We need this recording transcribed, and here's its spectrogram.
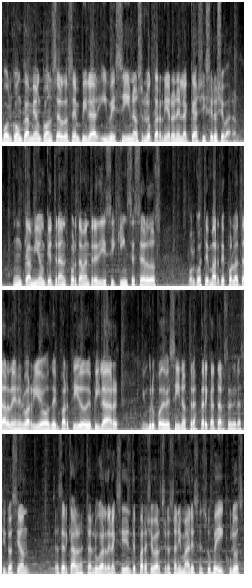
Volcó un camión con cerdos en Pilar y vecinos lo carnearon en la calle y se lo llevaron. Un camión que transportaba entre 10 y 15 cerdos volcó este martes por la tarde en el barrio del partido de Pilar y un grupo de vecinos, tras percatarse de la situación, se acercaron hasta el lugar del accidente para llevarse los animales en sus vehículos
